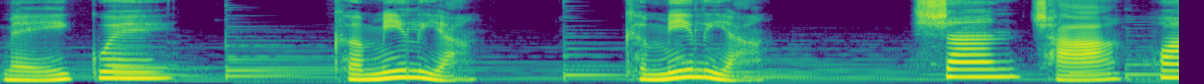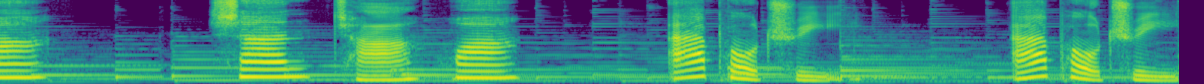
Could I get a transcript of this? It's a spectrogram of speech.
玫瑰 camellia camellia 山茶花山茶花 apple tree apple tree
